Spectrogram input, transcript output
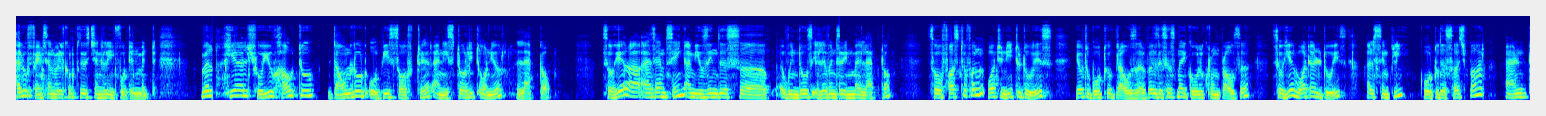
Hello friends and welcome to this channel Infotainment. Well, here I'll show you how to download OBS software and install it on your laptop. So here, uh, as I'm saying, I'm using this uh, Windows 11 in my laptop. So first of all, what you need to do is you have to go to browser. Well, this is my Google Chrome browser. So here what I'll do is I'll simply go to the search bar and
